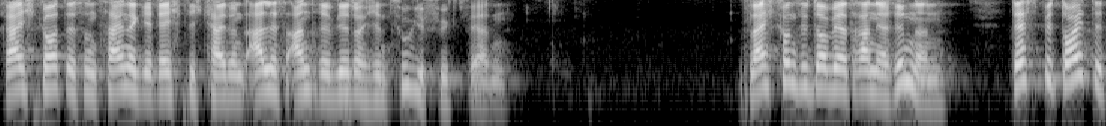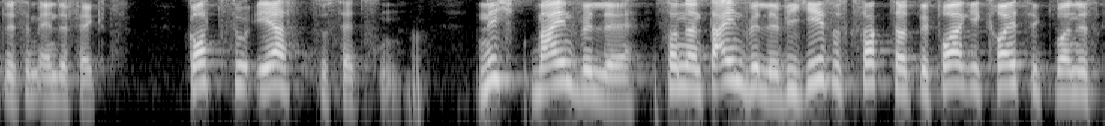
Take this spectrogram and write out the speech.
Reich Gottes und seiner Gerechtigkeit und alles andere wird euch hinzugefügt werden. Vielleicht können Sie da wieder dran erinnern. Das bedeutet es im Endeffekt, Gott zuerst zu setzen. Nicht mein Wille, sondern dein Wille, wie Jesus gesagt hat, bevor er gekreuzigt worden ist.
